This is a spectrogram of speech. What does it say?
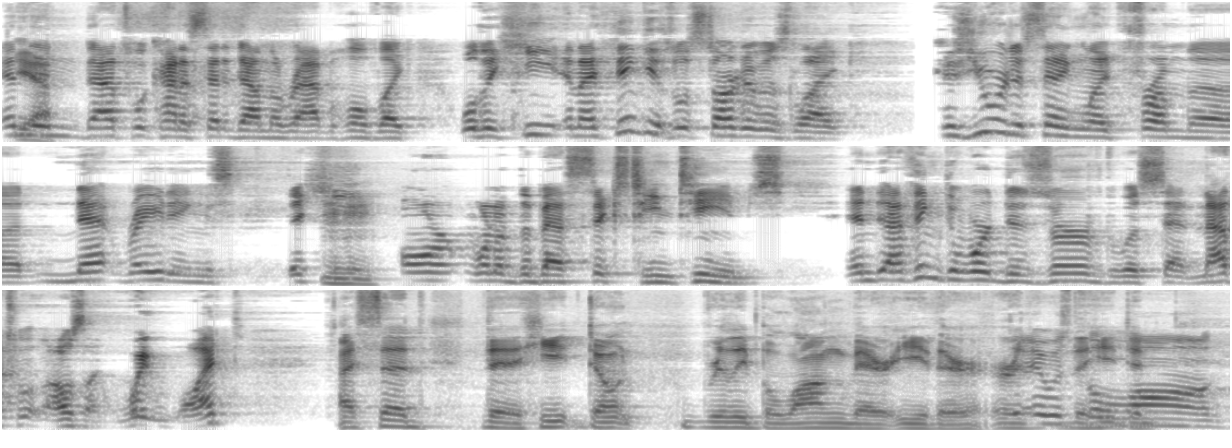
And Yeah. then that's what kind of set it down the rabbit hole of like, well, the Heat, and I think is what started was like, because you were just saying like from the net ratings, the Heat aren't one of the best 16 teams. And I think the word deserved was said, and that's what I was like, wait, what? I said the Heat don't really belong there either or It was the Heat didn't belong.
